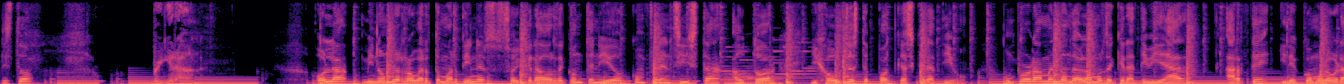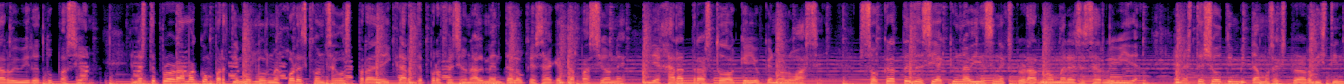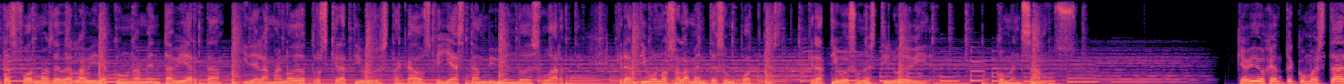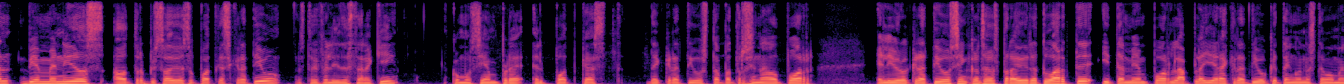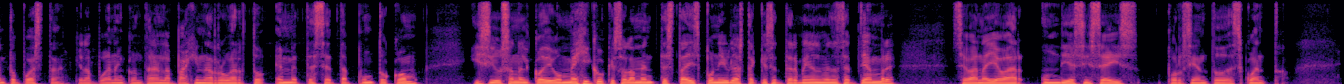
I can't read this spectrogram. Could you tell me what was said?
¿Listo? Bring it on. Hola, mi nombre es Roberto Martínez, soy creador de contenido, conferencista, autor y host de este podcast creativo. Un programa en donde hablamos de creatividad, arte y de cómo lograr vivir de tu pasión. En este programa compartimos los mejores consejos para dedicarte profesionalmente a lo que sea que te apasione y dejar atrás todo aquello que no lo hace. Sócrates decía que una vida sin explorar no merece ser vivida. En este show te invitamos a explorar distintas formas de ver la vida con una mente abierta y de la mano de otros creativos destacados que ya están viviendo de su arte. Creativo no solamente es un podcast, creativo es un estilo de vida. Comenzamos. ¿Qué ha habido gente? ¿Cómo están? Bienvenidos a otro episodio de su podcast creativo. Estoy feliz de estar aquí. Como siempre, el podcast de creativo está patrocinado por el libro creativo 100 consejos para vivir a tu arte y también por la playera creativo que tengo en este momento puesta, que la pueden encontrar en la página robertomtz.com y si usan el código México que solamente está disponible hasta que se termine el mes de septiembre, se van a llevar un 16% de descuento.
